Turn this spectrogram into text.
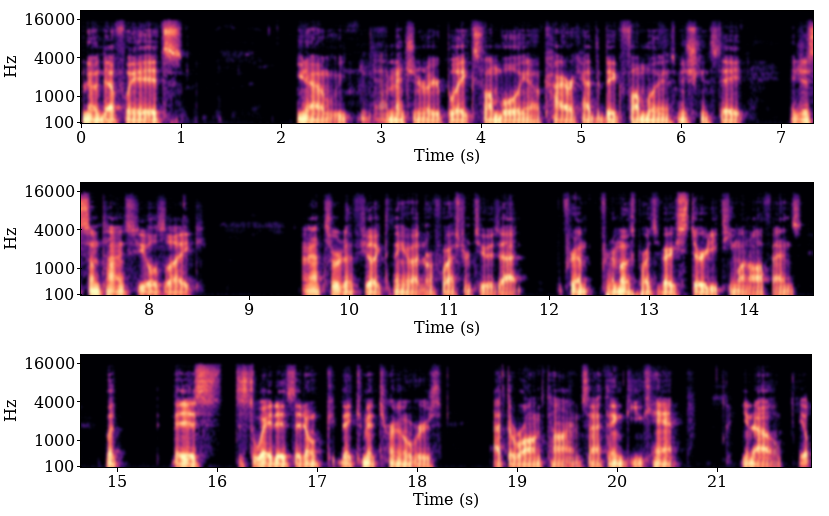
No, definitely, it's you know, we I mentioned earlier Blake's fumble. You know, Kyric had the big fumble against Michigan State. It just sometimes feels like, and I sort of feel like the thing about Northwestern too is that for the, for the most part, it's a very sturdy team on offense, but they just just the way it is. They don't they commit turnovers at the wrong times, and I think you can't. You know, yep.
